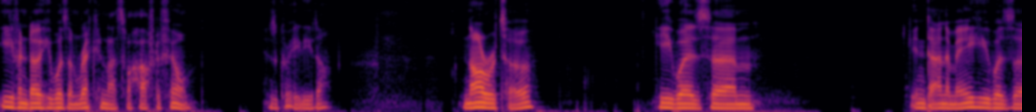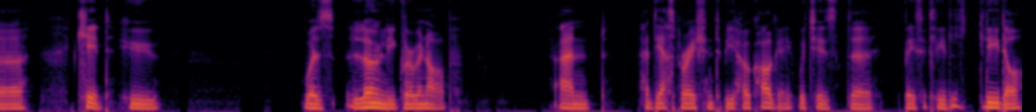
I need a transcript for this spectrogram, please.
even though he wasn't recognized for half the film. He was a great leader. Naruto, he was um, in the anime. He was a kid who was lonely growing up, and had the aspiration to be Hokage, which is the basically leader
